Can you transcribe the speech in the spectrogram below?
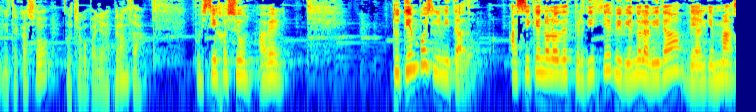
en este caso, nuestra compañera Esperanza. Pues sí, Jesús, a ver, tu tiempo es limitado, así que no lo desperdicies viviendo la vida de alguien más.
